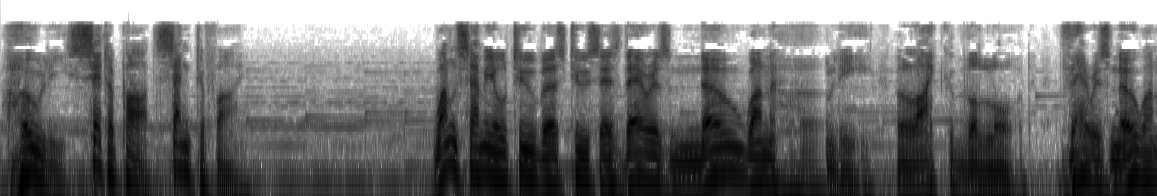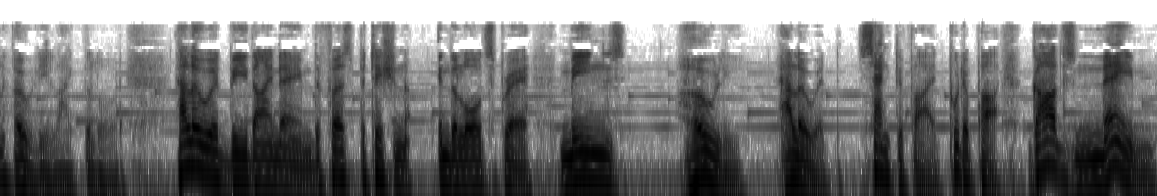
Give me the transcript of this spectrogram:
holy, set apart, sanctified. 1 Samuel 2 verse 2 says, There is no one holy like the Lord. There is no one holy like the Lord. Hallowed be thy name. The first petition in the Lord's Prayer means holy, hallowed, sanctified, put apart. God's name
